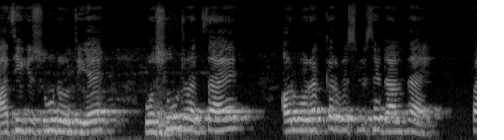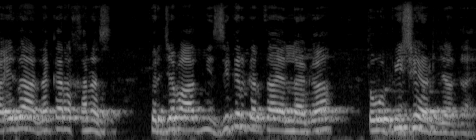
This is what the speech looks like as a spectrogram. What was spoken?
ہاتھی کی سونٹ ہوتی ہے، وہ سونٹ رکھتا ہے اور وہ رکھ کر وسو سے ڈالتا ہے۔ فائدہ ذکر خنس، پھر جب آدمی ذکر کرتا ہے اللہ کا، تو وہ پیچھے ہٹ جاتا ہے۔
